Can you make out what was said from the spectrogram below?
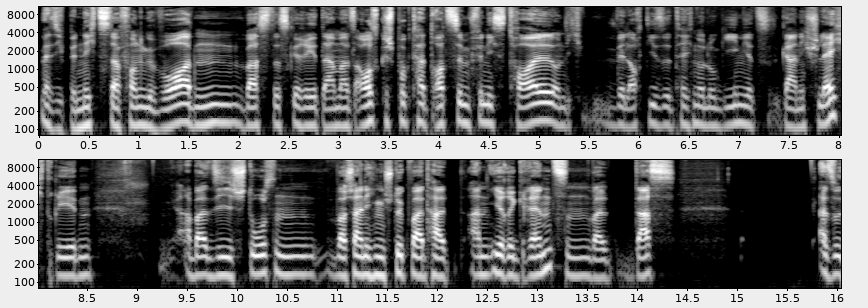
Also ich bin nichts davon geworden, was das Gerät damals ausgespuckt hat. Trotzdem finde ich es toll und ich will auch diese Technologien jetzt gar nicht schlecht reden. Aber sie stoßen wahrscheinlich ein Stück weit halt an ihre Grenzen, weil das, also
